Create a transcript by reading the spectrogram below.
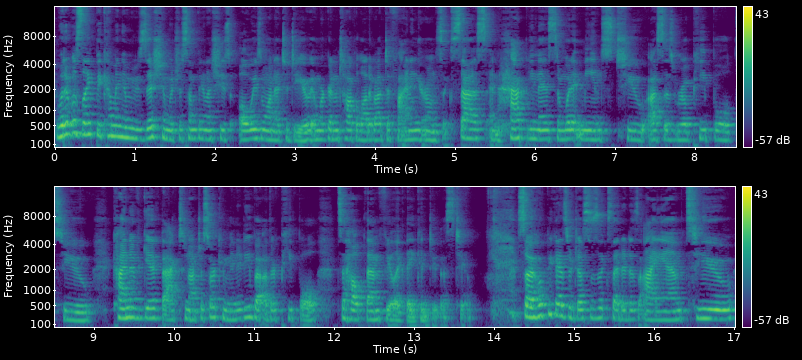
what it was like becoming a musician which is something that she's always wanted to do and we're going to talk a lot about defining your own success and happiness and what it means to us as real people to kind of give back to not just our community but other people to help them feel like they can do this too. So I hope you guys are just as excited as I am to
